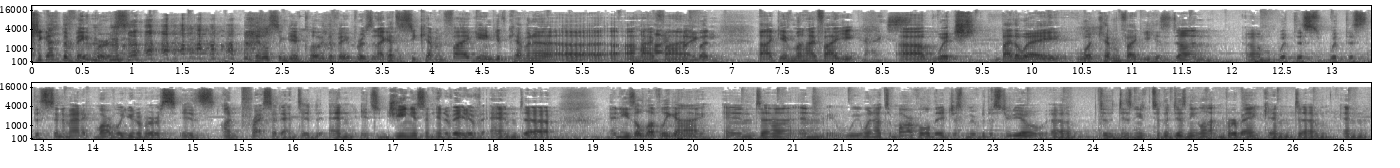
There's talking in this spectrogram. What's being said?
she got the vapors. Hiddleston gave Chloe the vapors, and I got to see Kevin Feige and give Kevin a, a, a high, High five. Feige. But I gave him a high Feige. Nice. Uh, which, by the way, what Kevin Feige has done um, with this with this the cinematic Marvel universe is unprecedented, and it's genius and innovative, and uh, and he's a lovely guy. And uh, and we went out to Marvel. They just moved to the studio uh, to the Disney to the Disney lot in Burbank, and um, and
